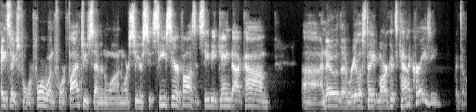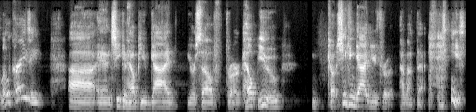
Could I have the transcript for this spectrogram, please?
864 414 5271 or see, see Searfoss at cbcaine.com. Uh, I know the real estate market's kind of crazy. It's a little crazy. Uh, and she can help you guide yourself through, help you she can guide you through it. How about that? Jeez.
